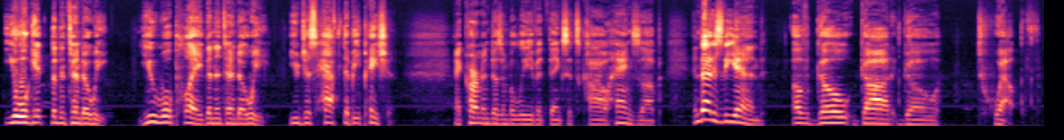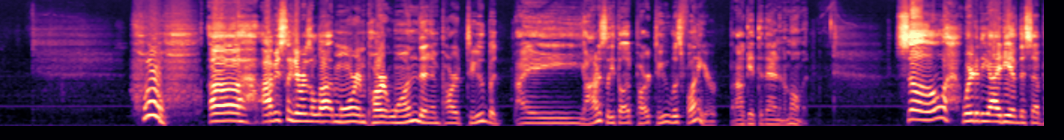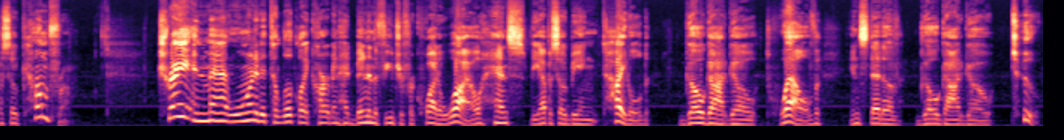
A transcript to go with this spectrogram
You will get the Nintendo Wii you will play the Nintendo Wii. You just have to be patient. And Cartman doesn't believe it, thinks it's Kyle, hangs up. And that is the end of Go God Go 12. Whew. Uh, obviously there was a lot more in part one than in part two, but I honestly thought part two was funnier, but I'll get to that in a moment. So, where did the idea of this episode come from? Trey and Matt wanted it to look like Cartman had been in the future for quite a while, hence the episode being titled Go God Go 12 instead of Go God Go 2.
